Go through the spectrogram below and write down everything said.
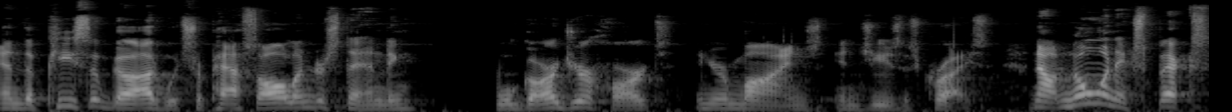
And the peace of God, which surpasses all understanding, will guard your hearts and your minds in Jesus Christ. Now, no one expects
